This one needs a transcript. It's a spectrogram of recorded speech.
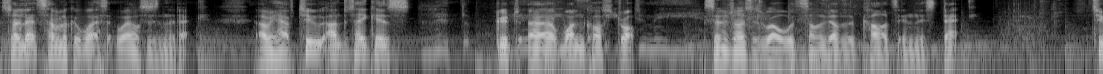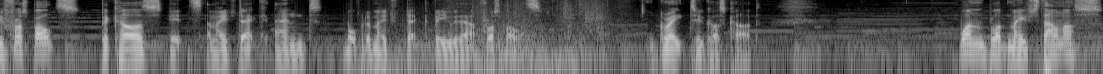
So let's have a look at what, else is in the deck. Uh, we have two Undertakers, good uh, one cost drop, synergizes well with some of the other cards in this deck. Two Frostbolts, because it's a mage deck, and what would a mage deck be without Frostbolts? Great two cost card. One Blood Mage Thalnos.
